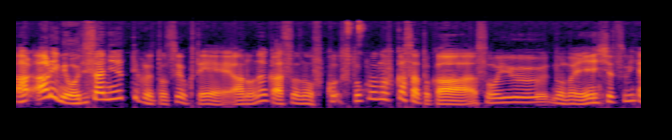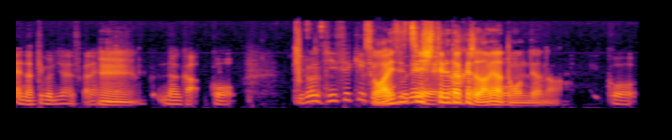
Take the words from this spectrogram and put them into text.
あある意味、おじさんになってくると強くて、あのなんかそのふこ懐の深さとか、そういうのの演出みたいになってくるんじゃないですかね。うん。なんかこう、いろいろ人生経験そう、相づちしてるだけじゃダメだと思うんだよな。こ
